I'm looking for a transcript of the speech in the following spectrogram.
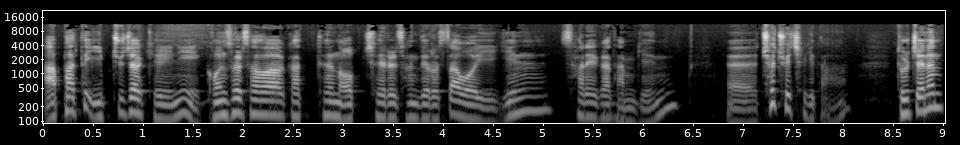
아파트 입주자 개인이 건설사와 같은 업체를 상대로 싸워 이긴 사례가 담긴 에, 최초의 책이다. 둘째는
